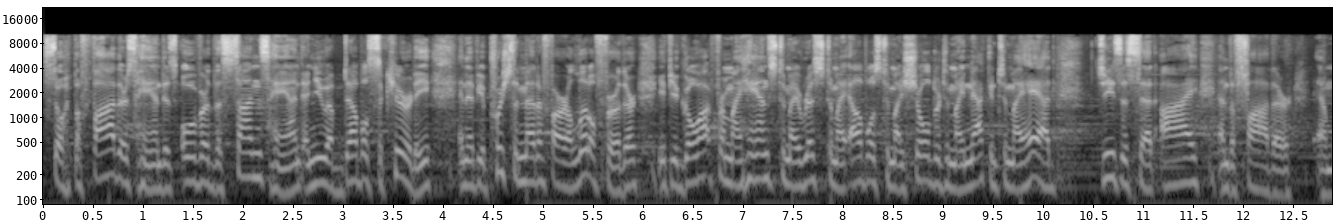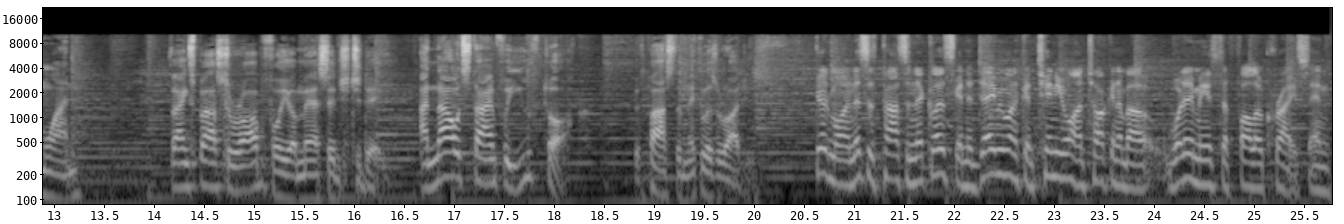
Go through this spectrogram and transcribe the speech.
So the Father's hand is over the Son's hand, and you have double security. And if you push the metaphor a little further, if you go up from my hands to my wrists to my elbows to my shoulder to my neck and to my head, Jesus said, I and the Father am one. Thanks, Pastor Rob, for your message today. And now it's time for Youth Talk with Pastor Nicholas Rogers. Good morning. This is Pastor Nicholas, and today we want to continue on talking about what it means to follow Christ. And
